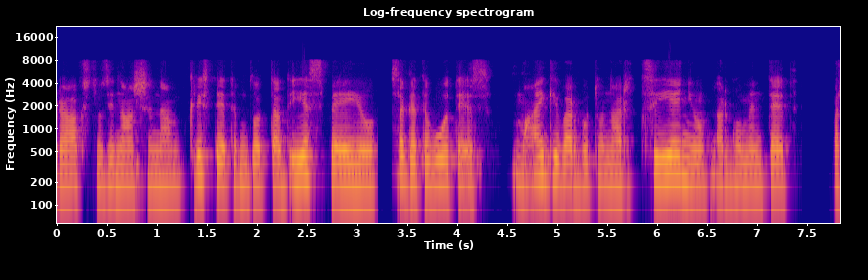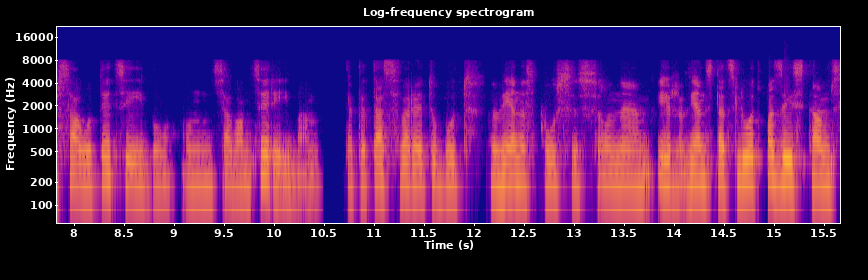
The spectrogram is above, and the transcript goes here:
rakstu zināšanām kristietim dot tādu iespēju sagatavoties maigi, varbūt un ar cieņu argumentēt par savu ticību un savām cerībām. Tas varētu būt no vienas puses. Un, um, ir viens tāds ļoti pazīstams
